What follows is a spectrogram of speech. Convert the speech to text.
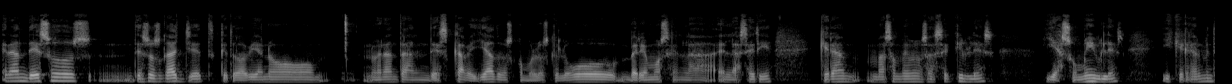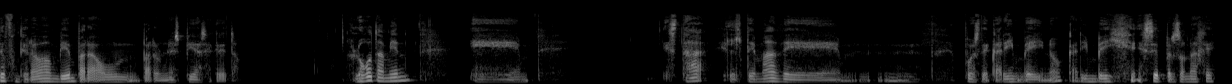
eran de esos, de esos gadgets que todavía no, no eran tan descabellados como los que luego veremos en la, en la serie, que eran más o menos asequibles y asumibles y que realmente funcionaban bien para un, para un espía secreto. Luego también eh, está el tema de pues de Karim Bey, ¿no? Karim Bey, ese personaje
